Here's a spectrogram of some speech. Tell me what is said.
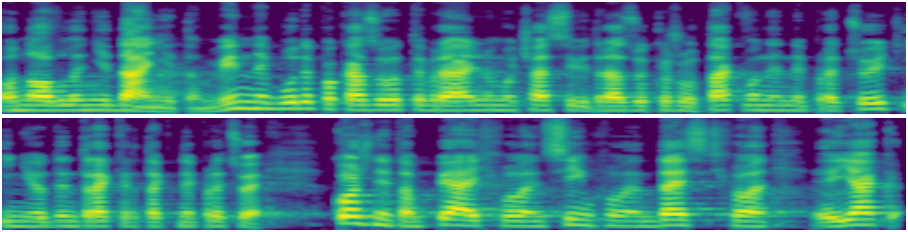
оновлені дані. Там він не буде показувати в реальному часі. Відразу кажу, так вони не працюють, і ні один трекер так не працює. Кожні там 5 хвилин, 7 хвилин, 10 хвилин. Як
